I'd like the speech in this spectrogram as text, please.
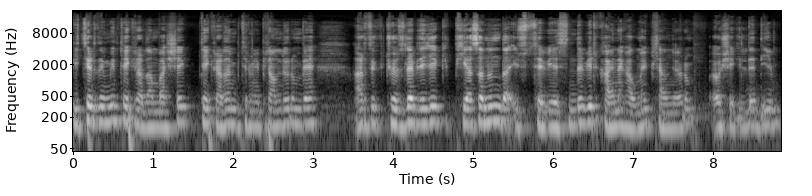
Bitirdiğim gün tekrardan başlayıp tekrardan bitirmeyi planlıyorum ve artık çözülebilecek piyasanın da üst seviyesinde bir kaynak almayı planlıyorum. O şekilde diyeyim.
